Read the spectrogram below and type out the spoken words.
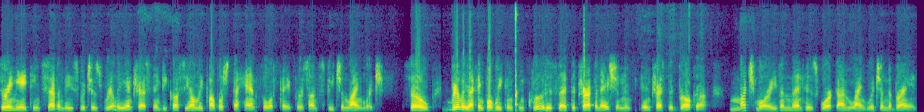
during the 1870s, which is really interesting because he only published a handful of papers on speech and language. So, really, I think what we can conclude is that the trepanation interested Broca much more even than his work on language and the brain.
